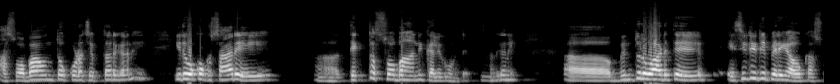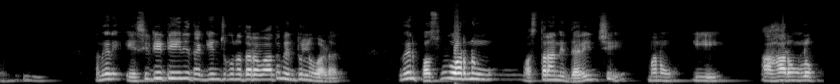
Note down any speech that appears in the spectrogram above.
ఆ స్వభావంతో కూడా చెప్తారు కానీ ఇది ఒక్కొక్కసారి ఆ, తిక్త స్వభావాన్ని కలిగి ఉంటాయి. Hmm. అందుకని మెంతులు వాడితే ఎసిడిటీ పెరిగే అవకాశం ఉంది. అందుకని ఎసిడిటీని తగ్గించుకున్న తర్వాత మెంతుల్ని వాడాలి. అందుకని పసుపు వర్ణం వస్త్రాన్ని ధరించి మనం ఈ ఆహారంలో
